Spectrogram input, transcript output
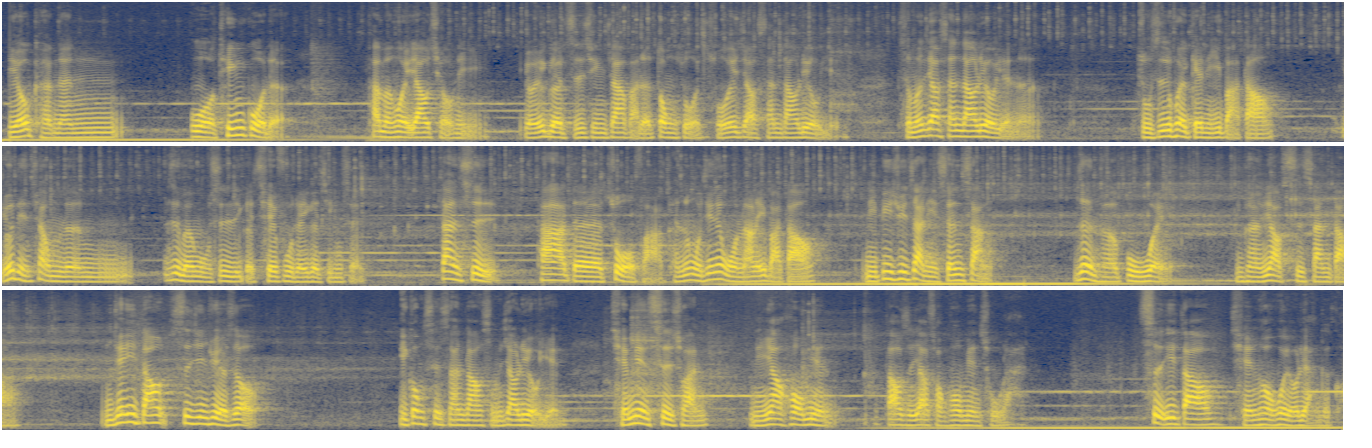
也有可能我听过的，他们会要求你。有一个执行加法的动作，所谓叫三刀六眼。什么叫三刀六眼呢？组织会给你一把刀，有点像我们的日本武士一个切腹的一个精神，但是他的做法，可能我今天我拿了一把刀，你必须在你身上任何部位，你可能要刺三刀。你这一刀刺进去的时候，一共刺三刀。什么叫六眼？前面刺穿。你要后面刀子要从后面出来，刺一刀前后会有两个孔。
